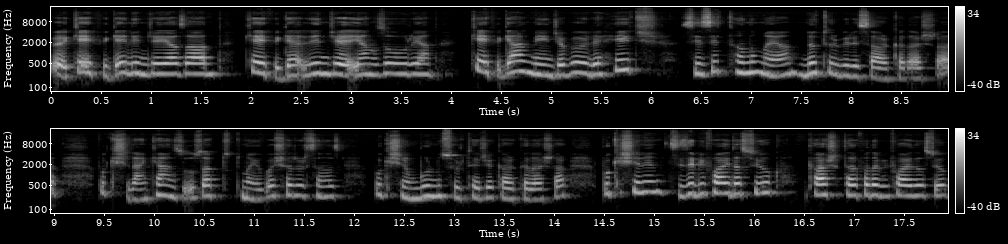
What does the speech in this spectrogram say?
Böyle keyfi gelince yazan, keyfi gelince yanınıza uğrayan, keyfi gelmeyince böyle hiç sizi tanımayan nötr birisi arkadaşlar. Bu kişiden kendinizi uzak tutmayı başarırsanız bu kişinin burnu sürtecek arkadaşlar. Bu kişinin size bir faydası yok. Karşı tarafa da bir faydası yok.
